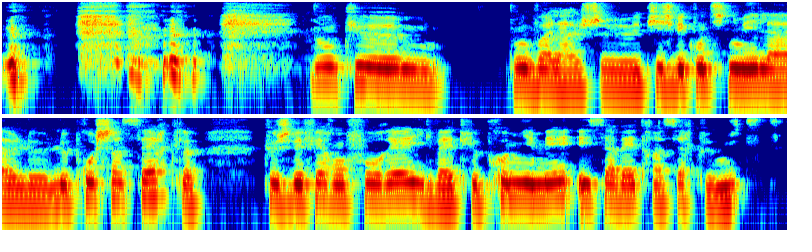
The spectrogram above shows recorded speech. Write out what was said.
Donc donc voilà, et puis je vais continuer là le prochain cercle que je vais faire en forêt, il va être le 1er mai et ça va être un cercle mixte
